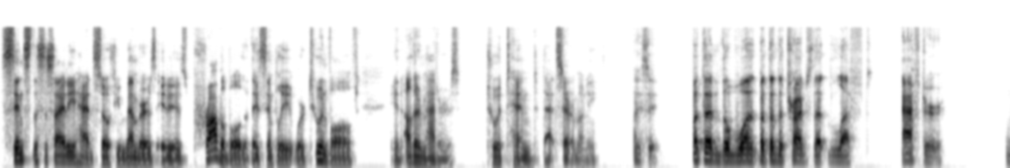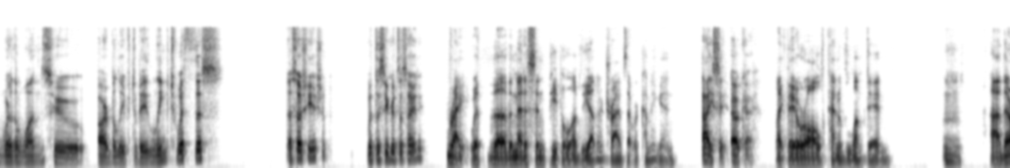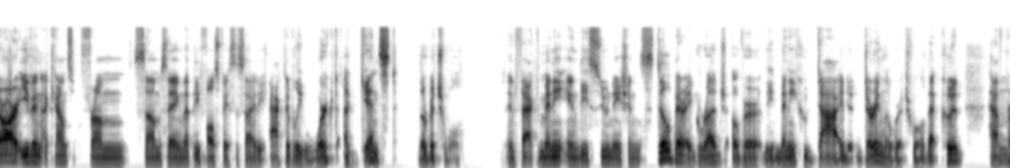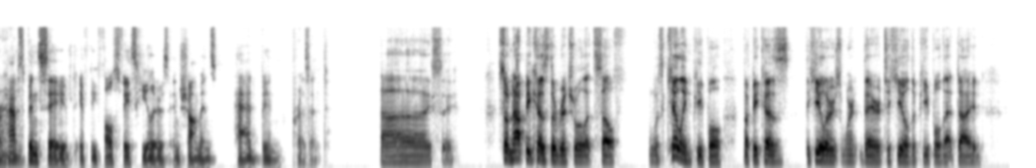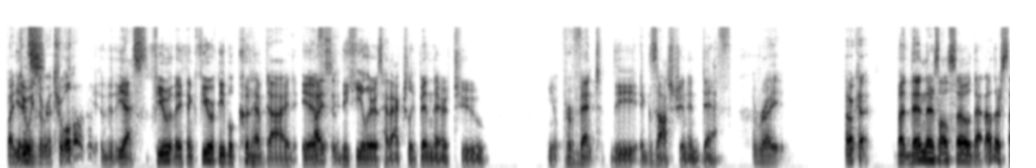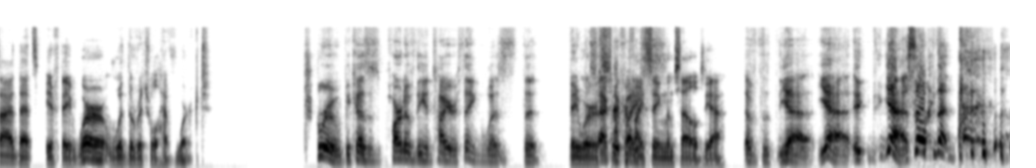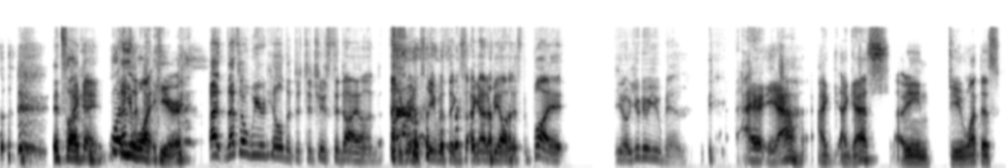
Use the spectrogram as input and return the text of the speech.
Since the society had so few members, it is probable that they simply were too involved in other matters to attend that ceremony. I see. But then the one, but then the tribes that left after were the ones who are believed to be linked with this association, with the secret society. Right, with the the medicine people of the other tribes that were coming in. I see. Okay. Like they were all kind of lumped in. Mm, Uh, there are even accounts from some saying that the False Face Society actively worked against the ritual. In fact, many in the Sioux Nation still bear a grudge over the many who died during the ritual that could have Hmm. perhaps been saved if the False Face healers and shamans had been present. I see. So not because the ritual itself was killing people, but because the healers weren't there to heal the people that died by doing the ritual. Oh, yes, few they think fewer people could have died if the healers had actually been there to you know prevent the exhaustion and death. right. Okay. But then there's also that other side that's if they were, would the ritual have worked? True, because part of the entire thing was the They were sacrifice- sacrificing themselves, yeah. Of the yeah yeah it, yeah. So that it's like Okay, what do you a- want here? uh, that's a weird hill to, to choose to die on in the grand scheme of things. I got to be honest, but you know, you do you, man. I, yeah, I I guess. I mean, do you want this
